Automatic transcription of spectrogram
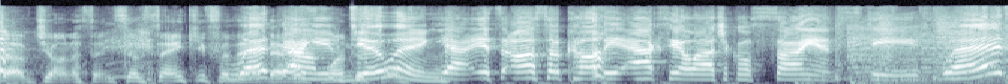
so, Jonathan. So thank you for that. What That are you wonderful. doing? Yeah, it's also called the axiological science, Steve. What?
